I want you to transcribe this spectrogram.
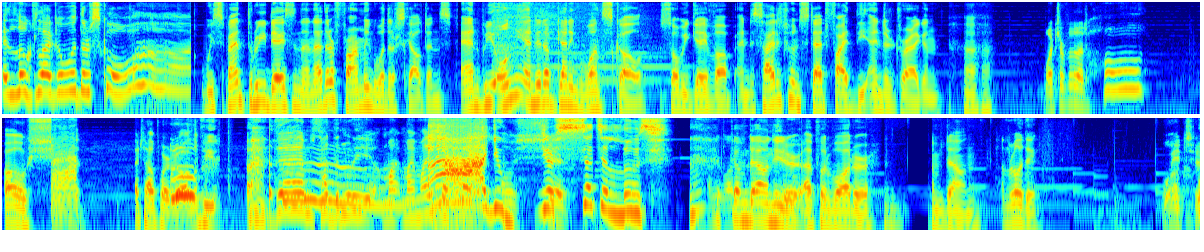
It looked like a wither skull. We spent three days in the nether farming wither skeletons, and we only ended up getting one skull, so we gave up and decided to instead fight the ender dragon. watch out for that hole. oh shit. I teleported all of you. Damn, suddenly my, my mind Ah, like, you, oh, you're such a loose. I'm- Come down here. I put water. Come down. I'm loading. Me too.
